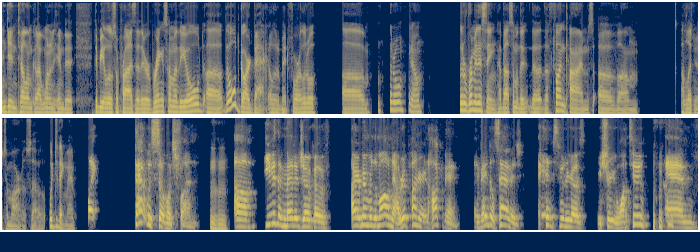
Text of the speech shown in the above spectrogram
and didn't tell him because I wanted him to to be a little surprised that they were bringing some of the old uh the old guard back a little bit for a little um little you know little reminiscing about some of the the, the fun times of um of Legend of Tomorrow. So, what'd you think, man? Like that was so much fun. Mm-hmm. Um, even the meta joke of I remember them all now: Rip Hunter and Hawkman and Vandal Savage. And Spooner goes, "You sure you want to?" and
